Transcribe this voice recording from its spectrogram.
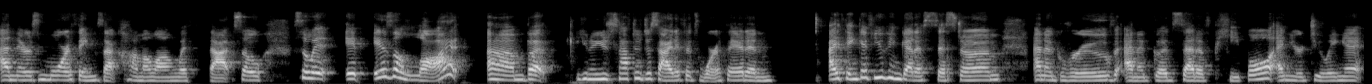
and there's more things that come along with that. So so it it is a lot um but you know you just have to decide if it's worth it and I think if you can get a system and a groove and a good set of people and you're doing it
